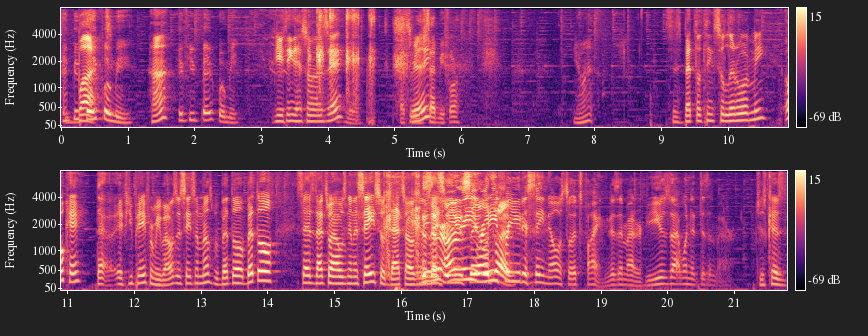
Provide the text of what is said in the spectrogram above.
if but pay for me. huh? If you pay for me. Do you think that's what I'm gonna say? Yeah. That's what Really? you said before. You know what? Since Beto thinks so little of me, okay. That if you pay for me, but I was gonna say something else. But Beto, Beto says that's what I was gonna say, so that's what I was gonna say. that's We're already say all ready for you to say no, so it's fine. It doesn't matter. If you use that one, it doesn't matter. Just because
